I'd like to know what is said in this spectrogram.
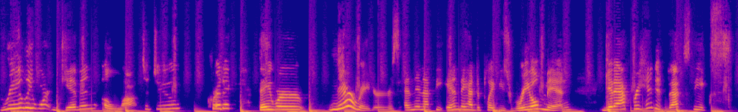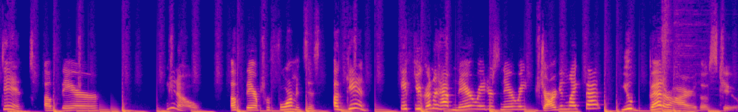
really weren't given a lot to do, critic. They were narrators. And then at the end, they had to play these real men get apprehended. That's the extent of their, you know, of their performances. Again, if you're going to have narrators narrate jargon like that, you better hire those two.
